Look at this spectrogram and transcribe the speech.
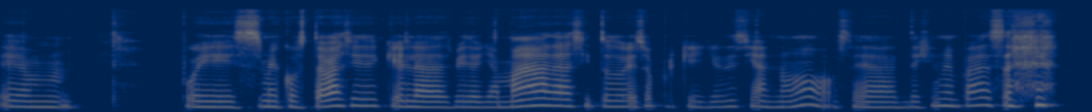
em, pues, me costaba así de que las videollamadas y todo eso, porque yo decía: "No, o sea, déjenme en paz",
